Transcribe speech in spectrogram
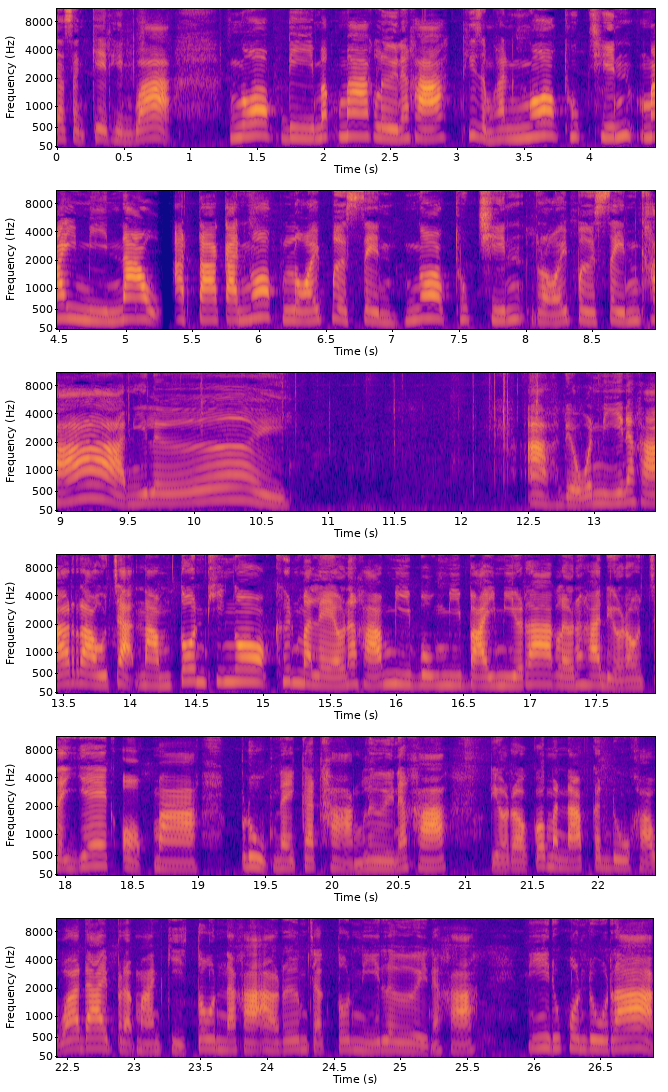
จะสังเกตเห็นว่า งอกดีมากๆเลยนะคะ ที่สำคัญงอกทุกชิ้นไม่มีเน่า อัตราการงอกร้อยเปอร์เซ็นงอกทุกชิ้นร้อยเปอร์เซ็นค่ะ นี่เลยอะเดี๋ยววันนี้นะคะ เราจะนำต้นที่งอกขึ้นมาแล้วนะคะ มีบงมีใบมีรากแล้วนะคะ เดี๋ยวเราจะแยกออกมาปลูกในกระถางเลยนะคะ เดี๋ยวเราก็มานับกันดูค่ะว่าได้ประมาณกี่ต้นนะคะเอะเริ่มจากต้นนี้เลยนะคะ นี่ทุกคนดูราก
